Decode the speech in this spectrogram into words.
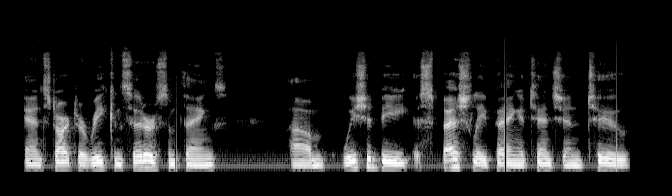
and start to reconsider some things, um, we should be especially paying attention to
